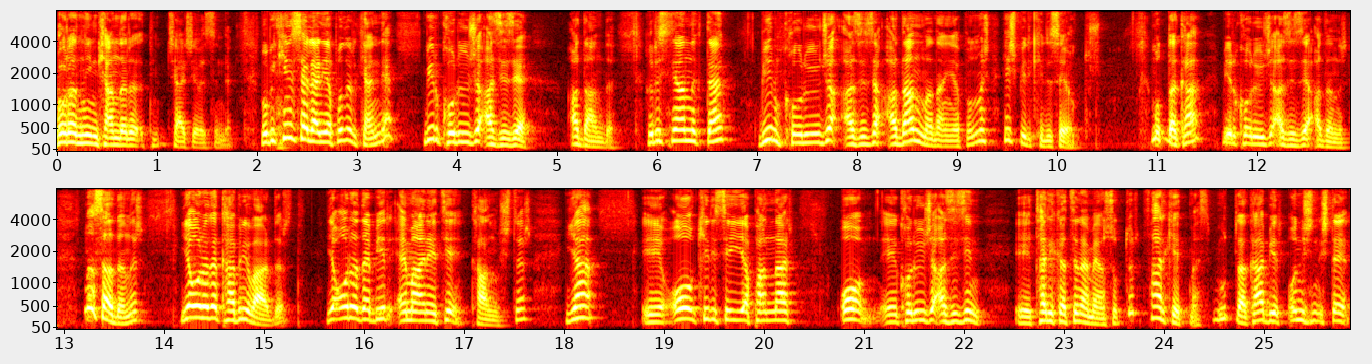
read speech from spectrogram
Oranın imkanları çerçevesinde. Bu bir kiliseler yapılırken de bir koruyucu azize adandı. Hristiyanlıkta bir koruyucu azize adanmadan yapılmış hiçbir kilise yoktur. Mutlaka bir koruyucu azize adanır. Nasıl adanır? Ya orada kabri vardır, ya orada bir emaneti kalmıştır, ya e, o kiliseyi yapanlar o e, koruyucu azizin e, tarikatına mensuptur. Fark etmez. Mutlaka bir, onun için işte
